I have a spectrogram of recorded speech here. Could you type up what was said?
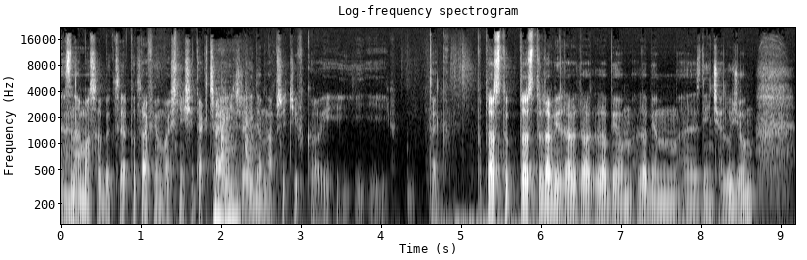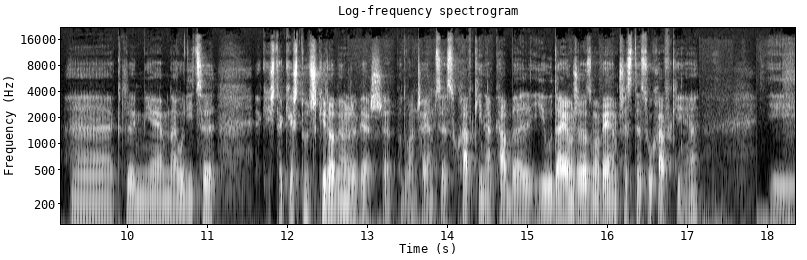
znam osoby, które potrafią właśnie się tak czaić, mhm. że idą naprzeciwko i, i, i tak po prostu, po prostu robią, robią, robią e, zdjęcia ludziom. E, które mijają na ulicy, jakieś takie sztuczki robią, że wiesz, że podłączają sobie słuchawki na kabel i udają, że rozmawiają przez te słuchawki, nie? I,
